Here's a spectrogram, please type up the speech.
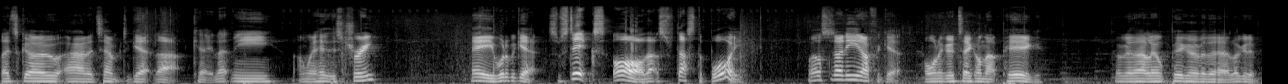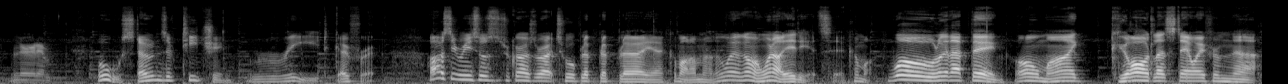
Let's go and attempt to get that. Okay, let me... I'm going to hit this tree. Hey, what do we get? Some sticks! Oh, that's that's the boy. What else did I need? I forget. I want to go take on that pig. Look at that little pig over there. Look at him. Look at him. Ooh, Stones of Teaching. Read. Go for it. Harvesting resources requires the right tool. Blah blah blah. Yeah, come on. I'm not. Come on. We're not idiots here. Come on. Whoa! Look at that thing. Oh my god. Let's stay away from that.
